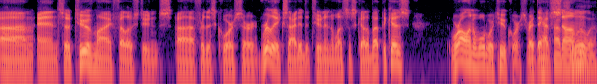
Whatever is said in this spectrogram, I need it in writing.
Um, and so two of my fellow students uh, for this course are really excited to tune into What's the Scuttlebutt because we're all in a World War II course, right? They have some Absolutely.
